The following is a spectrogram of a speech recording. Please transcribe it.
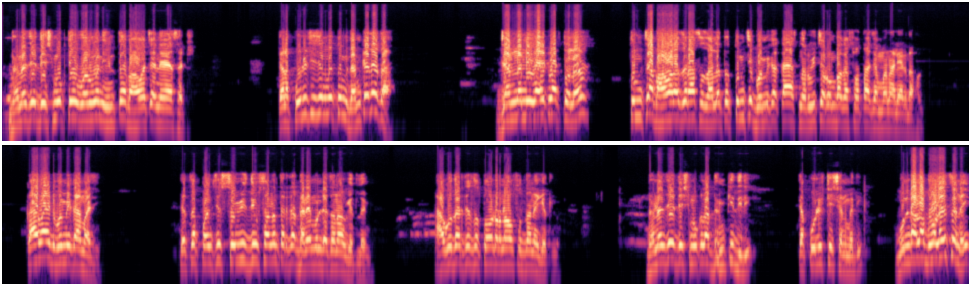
धनंजय देशमुख ते वनवन हिंडतोय भावाच्या न्यायासाठी. त्याला पोलीस स्टेशनमध्ये तुम्ही धमक्या देता? ज्यांना मी वाईट वाटतो ना तुमच्या भावाला जर असं झालं तर तुमची भूमिका काय असणार? विचारून बघा स्वतःच्या मनाला एकदा फक्त. काय वाईट भूमिका आहे माझी? त्याचं पंचवीस सव्वीस दिवसानंतर त्या धन्यामुंड्याचं नाव घेतलं मी. अगोदर त्याचं तोंड नाव सुद्धा नाही घेतलं. धनंजय देशमुखला धमकी दिली त्या पोलीस स्टेशनमध्ये गुंडाला बोलायचं नाही.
